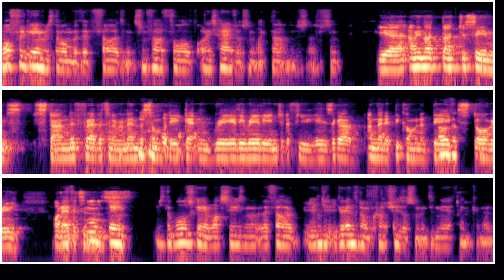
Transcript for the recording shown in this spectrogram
Watford game was the one with the fella didn't some fella fall on his head or something like that. Was, some... Yeah, I mean that that just seems standard for Everton. I remember somebody getting really really injured a few years ago, and then it becoming a big oh, the, story on Everton's. Game, it was the Wolves game last season. The fellow injured, he ended on crutches or something, didn't he? I think.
